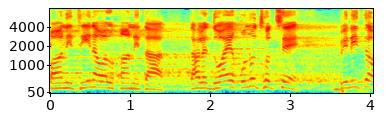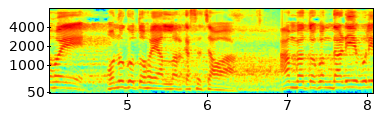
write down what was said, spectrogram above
কনি তিন ওয়াল কনিতাত। তাহলে দোয়ায় কুনুত হচ্ছে বিনীত হয়ে, অনুগত হয়ে আল্লাহর কাছে চাওয়া। আমরা তখন দাঁড়িয়ে বলি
